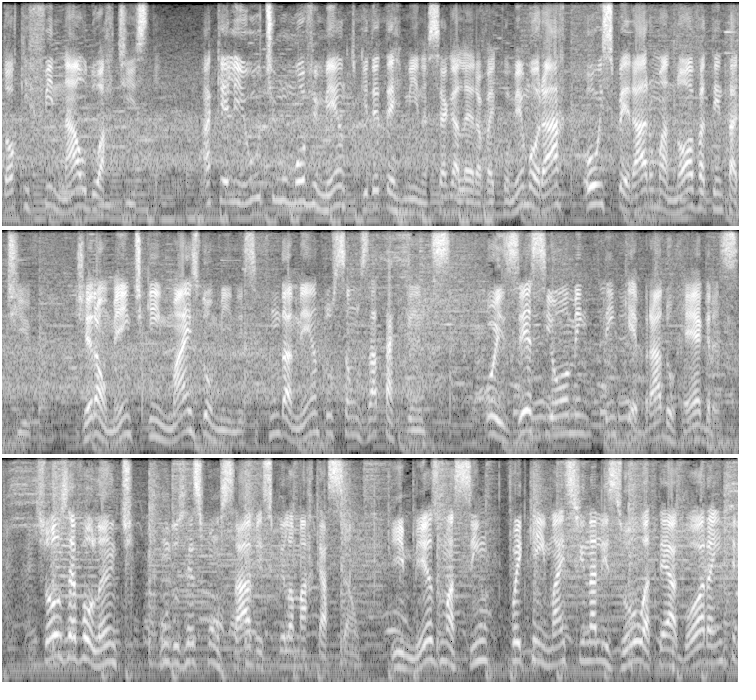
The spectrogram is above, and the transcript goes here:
toque final do artista. Aquele último movimento que determina se a galera vai comemorar ou esperar uma nova tentativa. Geralmente, quem mais domina esse fundamento são os atacantes, pois esse homem tem quebrado regras. Souza é volante, um dos responsáveis pela marcação. E mesmo assim, foi quem mais finalizou até agora entre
